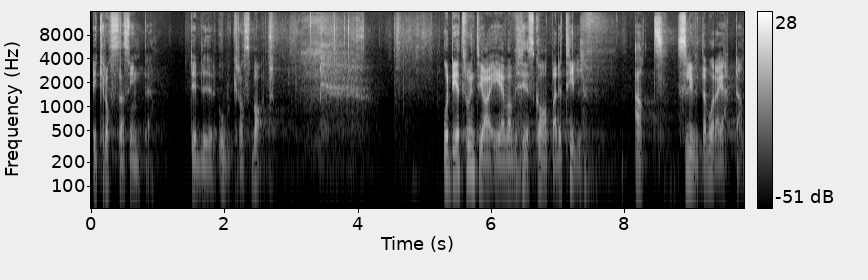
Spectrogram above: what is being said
Det krossas inte. Det blir okrossbart. Och det tror inte jag är vad vi är skapade till. Att sluta våra hjärtan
